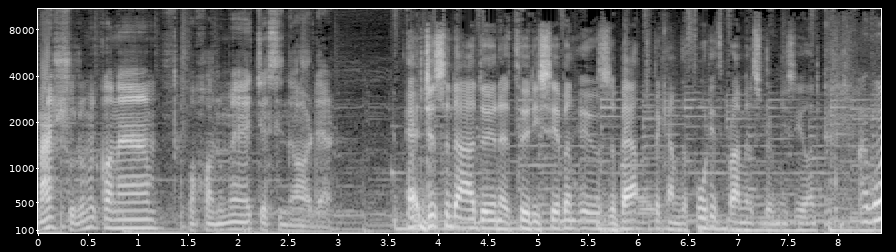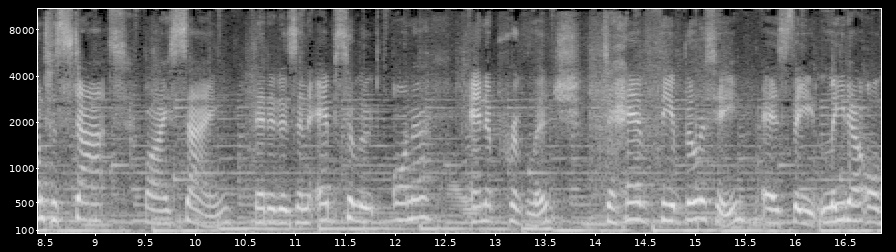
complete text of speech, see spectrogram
من شروع می‌کنم با خانم جسیندا آردرن Uh, Jacinda Ardern at 37, who is about to become the 40th Prime Minister of New Zealand. I want to start by saying that it is an absolute honour and a privilege to have the ability, as the leader of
